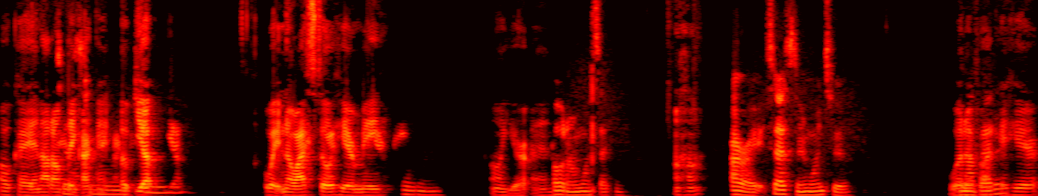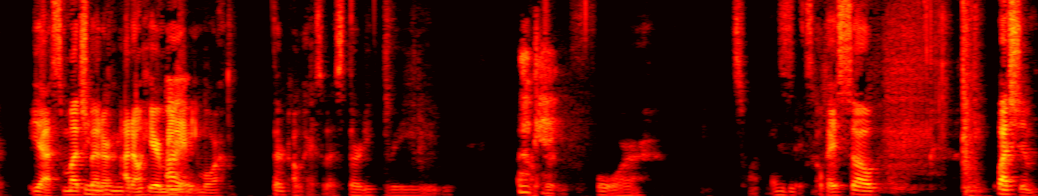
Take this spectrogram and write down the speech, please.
Okay, and I don't testing, think I can. One, oh, yep. Yep. Wait, no, I still hear me on. on your end. Hold on one second. Uh huh. All right, testing one two. What Am if I, I can hear? Yes, much can better. I don't hear me right. anymore. 30. Okay, so that's thirty three. Okay. 34. 26. Okay, so question.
